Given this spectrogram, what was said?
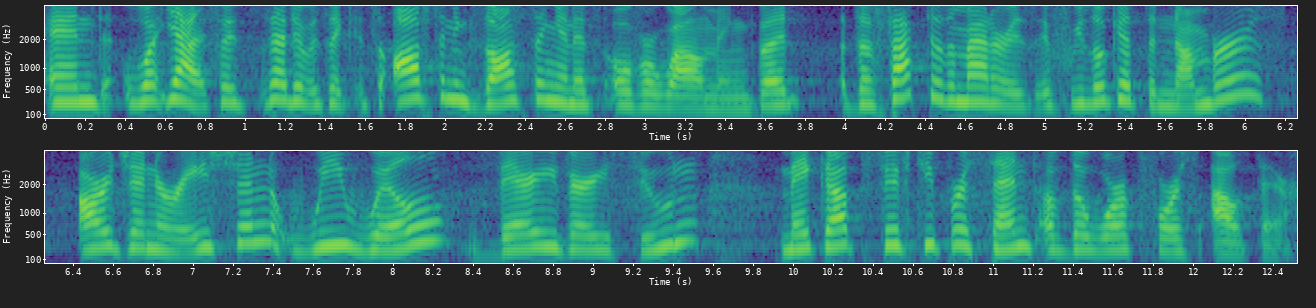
and what, yeah, so it said it was like, it's often exhausting and it's overwhelming. But the fact of the matter is, if we look at the numbers, our generation, we will very, very soon make up 50% of the workforce out there.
